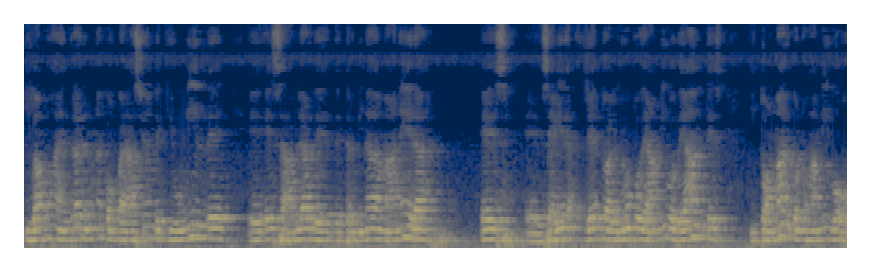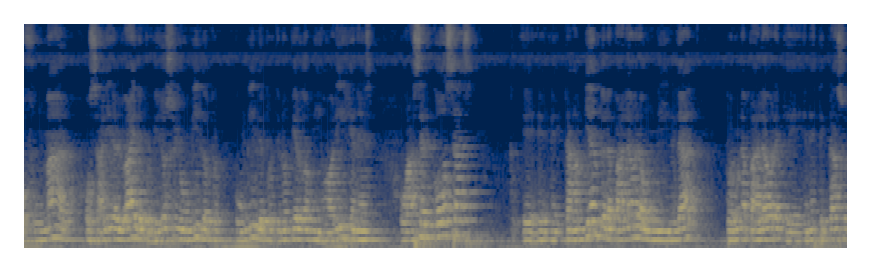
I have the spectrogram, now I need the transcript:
y vamos a entrar en una comparación de que humilde eh, es hablar de determinada manera, es eh, seguir yendo al grupo de amigos de antes y tomar con los amigos o fumar o salir al baile porque yo soy humilde, humilde porque no pierdo mis orígenes o hacer cosas eh, cambiando la palabra humildad por una palabra que en este caso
